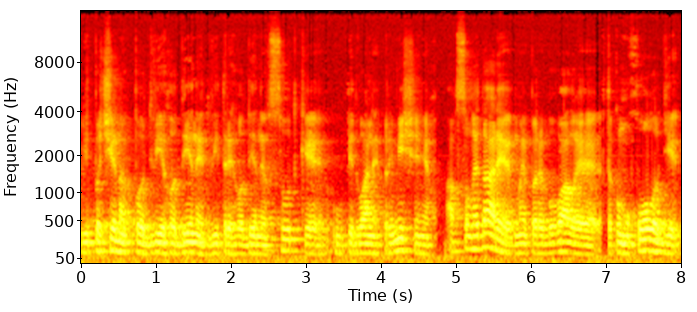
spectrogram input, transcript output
Відпочинок по 2 години, 2-3 години в сутки у підвальних приміщеннях. А в Солидарі ми перебували в такому холоді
